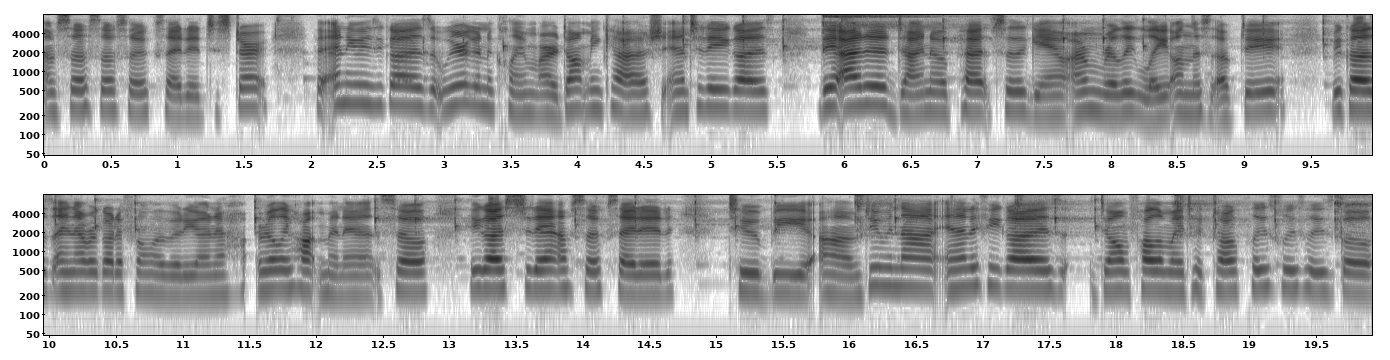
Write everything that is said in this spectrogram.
I'm so, so, so excited to start. But anyways, you guys, we're going to claim our Adopt Me Cash. And today, you guys, they added a Dino Pets to the game. I'm really late on this update because I never got to film a video in a really hot minute. So, you guys, today I'm so excited to be um, doing that. And if you guys don't follow my TikTok, please, please, please go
